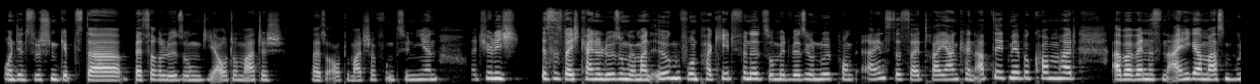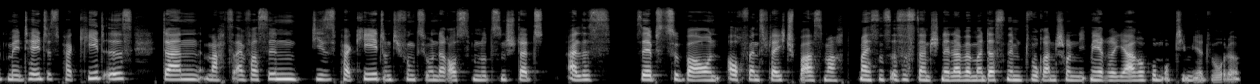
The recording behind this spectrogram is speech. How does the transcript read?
Und inzwischen gibt's da bessere Lösungen, die automatisch, also automatischer funktionieren. Natürlich ist es vielleicht keine Lösung, wenn man irgendwo ein Paket findet, so mit Version 0.1, das seit drei Jahren kein Update mehr bekommen hat. Aber wenn es ein einigermaßen gut maintaintes Paket ist, dann macht es einfach Sinn, dieses Paket und die Funktion daraus zu benutzen, statt alles selbst zu bauen, auch wenn es vielleicht Spaß macht. Meistens ist es dann schneller, wenn man das nimmt, woran schon mehrere Jahre rumoptimiert wurde.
